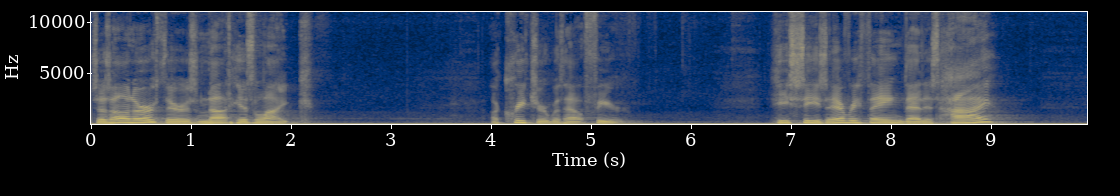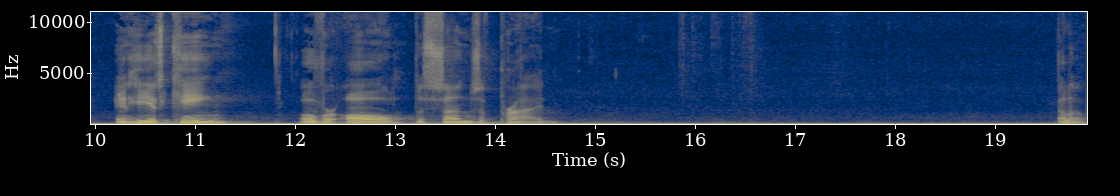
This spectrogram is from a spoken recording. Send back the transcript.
says, On earth there is not his like, a creature without fear. He sees everything that is high, and he is king over all the sons of pride. Hello.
